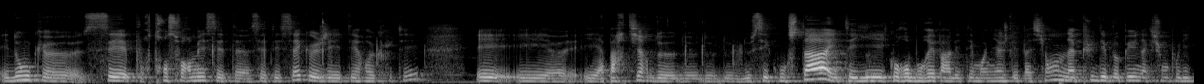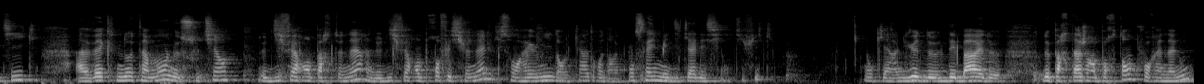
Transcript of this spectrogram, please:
Et donc, euh, c'est pour transformer cet essai que j'ai été recrutée. Et, euh, à partir de, ces constats, étayés et corroborés par les témoignages des patients, on a pu développer une action politique avec notamment le soutien de différents partenaires et de différents professionnels qui sont réunis dans le cadre d'un conseil médical et scientifique donc il y a un lieu de débat et de, partage important pour Renalou,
